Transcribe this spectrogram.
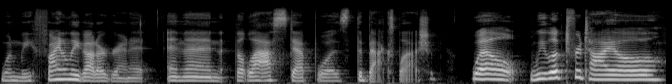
when we finally got our granite. And then the last step was the backsplash. Well, we looked for tile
